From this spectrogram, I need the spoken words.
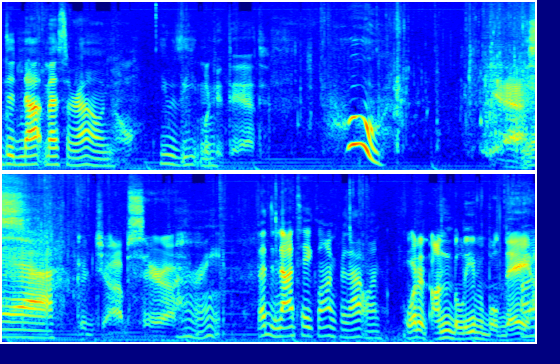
did not mess around. No, He was eating. look at that. Whew. Yes. Yeah. Good job, Sarah. All right. That did not take long for that one. What an unbelievable day, huh?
